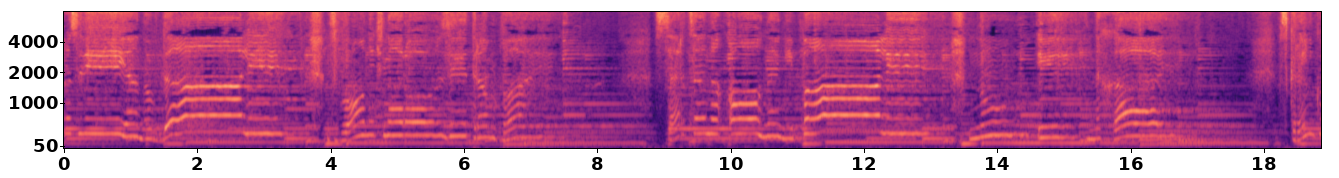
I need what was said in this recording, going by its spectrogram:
розвіяно вдалі, дзвонить на розі трамвай, серце на нехай в скриньку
